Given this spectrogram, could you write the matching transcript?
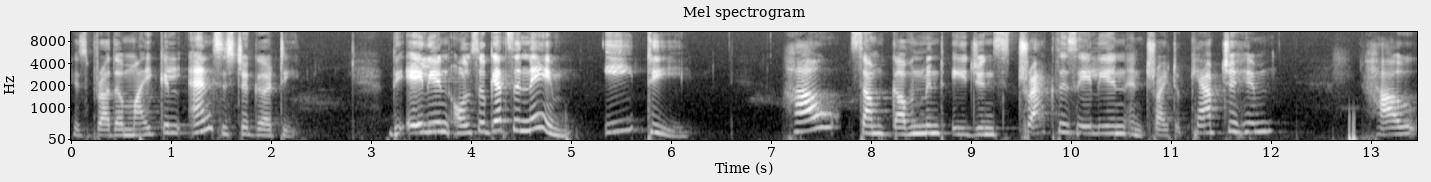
his brother Michael, and sister Gertie. The alien also gets a name E.T. How some government agents track this alien and try to capture him. How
